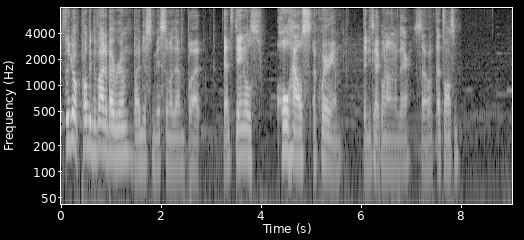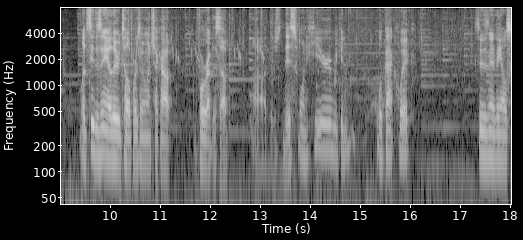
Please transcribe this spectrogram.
So there you go. Probably divided by room, but I just missed some of them. But that's Daniel's whole house aquarium that he's got going on over there. So that's awesome. Let's see if there's any other teleports that we want to check out before we wrap this up. Uh, there's this one here we could look at quick. See if there's anything else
